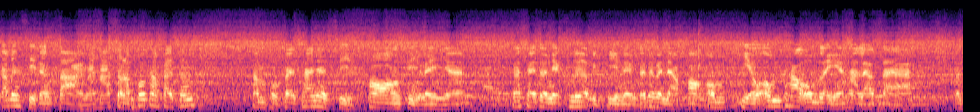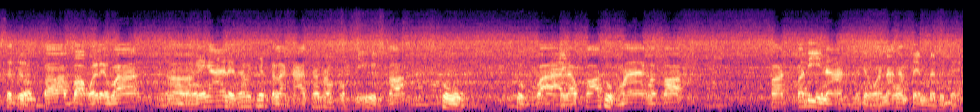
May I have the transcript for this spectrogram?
ก็เป็นสีต่างๆนะฮะสำหรับพวกทำแฟชั่นทำผมแฟชั่นอย่างสีทองสีอะไรอย่างเงี้ย ก็ใช้ตัวนี้เคลือบอีกทีหนึ่งก็จะเป็นแบบออกอมเขียวอมเทาอมอะไรอย่างเงี้ยฮะแล้วแต่มันสะดวกก็บอกไว้เลยว่าเออง่ายๆเลยถ้าเทียบกับราคาช่างทำผมที่อื่นก็ถูกถูกกว่าแล้วก็ถูกมากแล้วก็ ก็ก็ดีนะหมายถึงว่านั่งกันเต็มเลยดูเลย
